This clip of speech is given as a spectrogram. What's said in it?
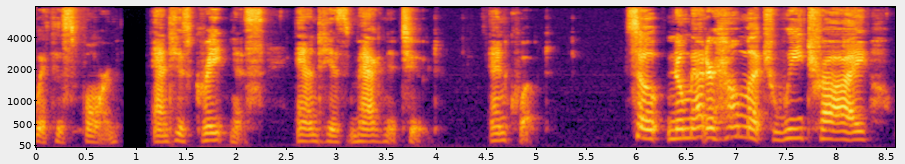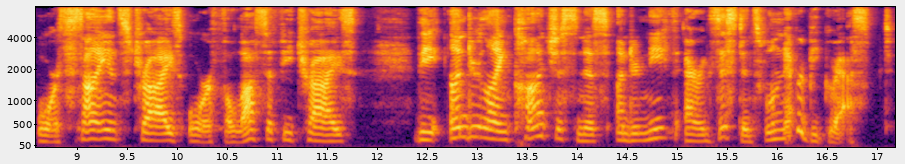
with his form and his greatness and his magnitude. So no matter how much we try or science tries or philosophy tries, the underlying consciousness underneath our existence will never be grasped,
